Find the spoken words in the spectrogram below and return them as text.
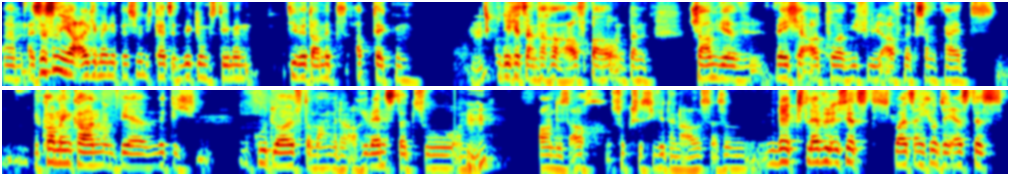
Ähm, also das sind eher allgemeine Persönlichkeitsentwicklungsthemen, die wir damit abdecken mhm. und ich jetzt einfach auch aufbaue und dann schauen wir, welcher Autor wie viel Aufmerksamkeit bekommen kann und wer wirklich gut läuft. Da machen wir dann auch Events dazu und mhm. bauen das auch sukzessive dann aus. Also Next Level ist jetzt, war jetzt eigentlich unser erstes,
